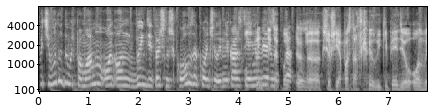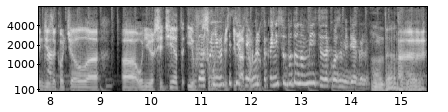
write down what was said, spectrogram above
Почему ты думаешь, по-моему, он, он в Индии точно школу закончил, и мне кажется, он я не уверена. Закон... Что... Ксюш, я просто открыл Википедию, он в Индии а. закончил а, а, университет и Даже в университет, я говорю, так они с Умпутоном вместе за козами бегали. Да, да, да.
